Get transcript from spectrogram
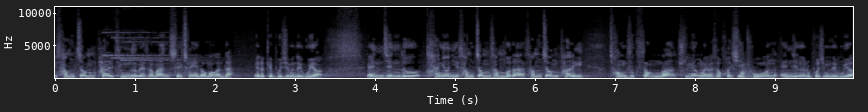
3.8 등급에서만 7천이 넘어간다. 이렇게 보시면 되고요. 엔진도 당연히 3.3보다 3.8이 정숙성과 출력 면에서 훨씬 좋은 엔진으로 보시면 되고요.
